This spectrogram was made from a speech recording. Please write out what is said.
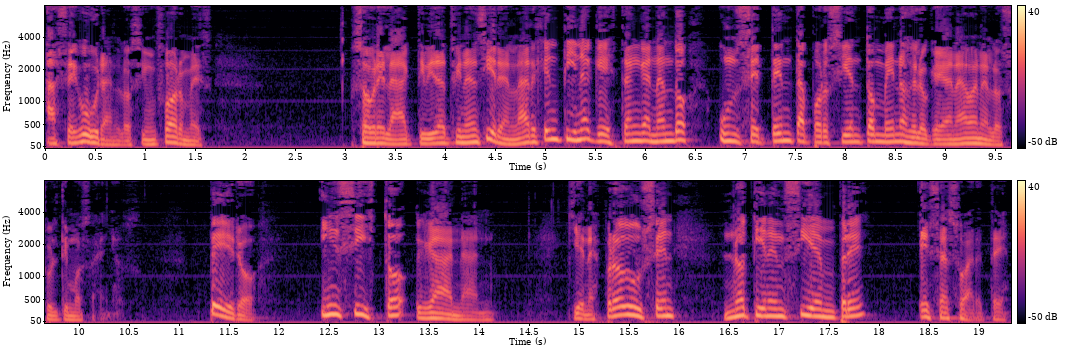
aseguran los informes sobre la actividad financiera en la Argentina que están ganando un 70% menos de lo que ganaban en los últimos años. Pero, insisto, ganan. Quienes producen no tienen siempre esa suerte.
